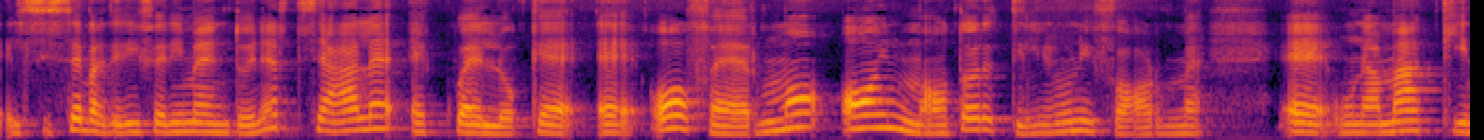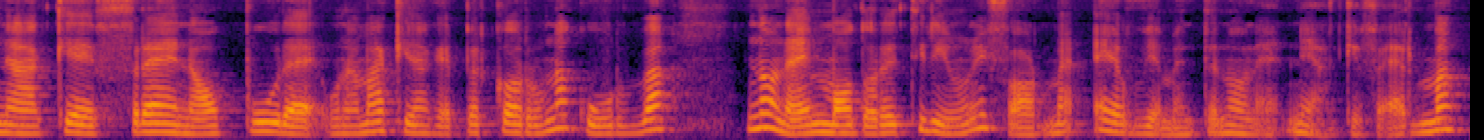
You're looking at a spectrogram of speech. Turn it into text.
il sistema di riferimento inerziale è quello che è o fermo o in moto rettilineo uniforme. È una macchina che frena oppure una macchina che percorre una curva, non è in moto rettilineo uniforme e ovviamente non è neanche ferma.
